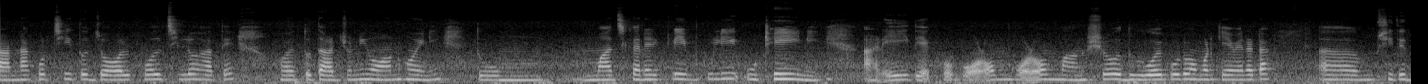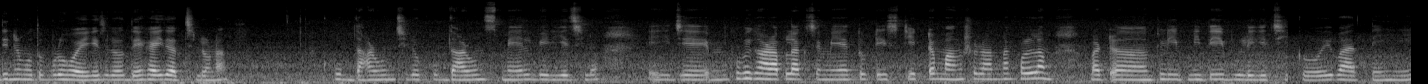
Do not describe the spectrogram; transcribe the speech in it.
রান্না করছি, তো জল ফল ছিল হাতে, হয়তো তার জন্যই অন হয়নি। তো মাঝখানের ক্লিপগুলি উঠেই নি আর এই দেখো, গরম গরম মাংস ধুয়োয় পুরো আমার ক্যামেরাটা শীতের দিনের মতো পুরো হয়ে গেছিল, দেখাই যাচ্ছিল না। খুব দারুণ ছিল, খুব দারুণ স্মেল বেরিয়েছিল। এই যে খুবই খারাপ লাগছে আমি এত টেস্টি একটা মাংস রান্না করলাম বাট ক্লিপ নিতেই ভুলে গেছি। কই বাদ নেই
